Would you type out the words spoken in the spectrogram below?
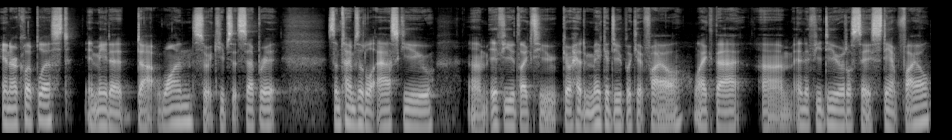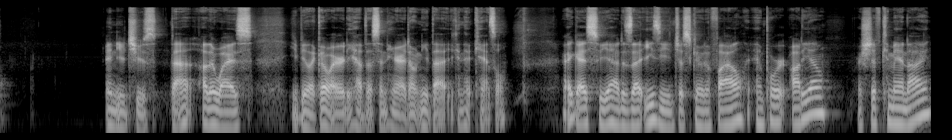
in our clip list, it made a dot one, so it keeps it separate. Sometimes it'll ask you um, if you'd like to go ahead and make a duplicate file like that. Um, and if you do, it'll say stamp file and you choose that. Otherwise, you'd be like, oh, I already have this in here. I don't need that. You can hit cancel. All right, guys. So yeah, it is that easy. Just go to File, Import Audio, or Shift Command I,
